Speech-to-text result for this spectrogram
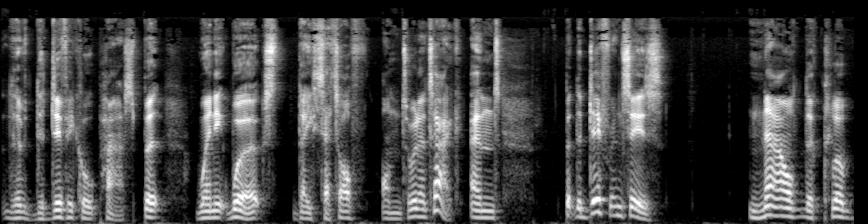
the, the difficult pass. But when it works, they set off onto an attack. And but the difference is now the club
